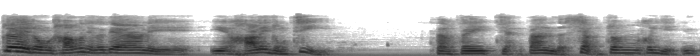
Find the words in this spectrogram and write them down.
这种场景的电影里。隐含了一种记忆，但非简单的象征和隐喻。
